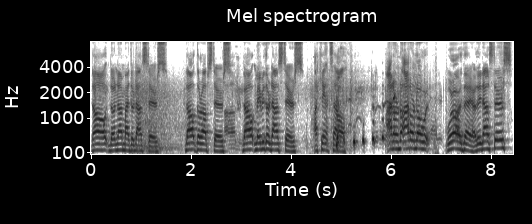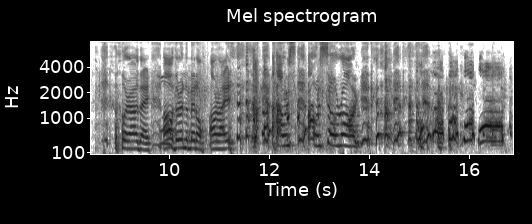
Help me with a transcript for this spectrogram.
No, no, never mind. They're downstairs. No, they're upstairs. No, maybe they're downstairs. I can't tell. I don't know. I don't know. Where are they? Are they downstairs? Where are they? Oh, they're in the middle. All right. I was I was so wrong.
